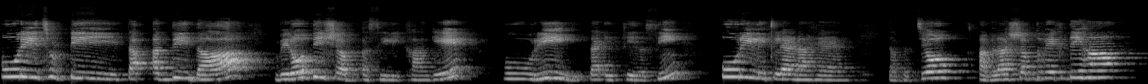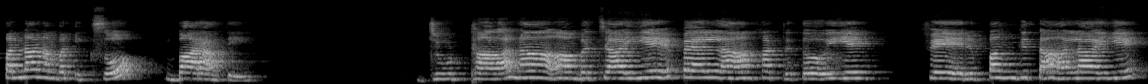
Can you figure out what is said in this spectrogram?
ਪੂਰੀ ਛੁੱਟੀ। ਤਾਂ ਅੱਧੀ ਦਾ ਵਿਰੋਧੀ ਸ਼ਬਦ ਅਸੀਂ ਲਿਖਾਂਗੇ ਪੂਰੀ। ਤਾਂ ਇੱਥੇ ਅਸੀਂ ਪੂਰੀ ਲਿਖ ਲੈਣਾ ਹੈ। ਤਾਂ ਬੱਚਿਓ, ਅਗਲਾ ਸ਼ਬਦ ਵੇਖਦੇ ਹਾਂ। ਪੰਨਾ ਨੰਬਰ 112 ਤੇ। ਝੂਠਾ ਨਾ ਬਚਾਈਏ, ਪਹਿਲਾਂ ਹੱਥ ਧੋਈਏ, ਫੇਰ ਪੰਗਤਾਂ ਲਾਈਏ।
